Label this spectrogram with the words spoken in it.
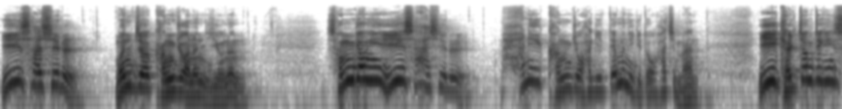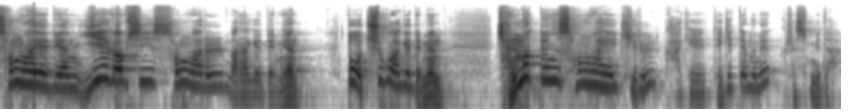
이 사실을 먼저 강조하는 이유는 성경이 이 사실을 많이 강조하기 때문이기도 하지만 이 결정적인 성화에 대한 이해가 없이 성화를 말하게 되면 또 추구하게 되면 잘못된 성화의 길을 가게 되기 때문에 그렇습니다.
